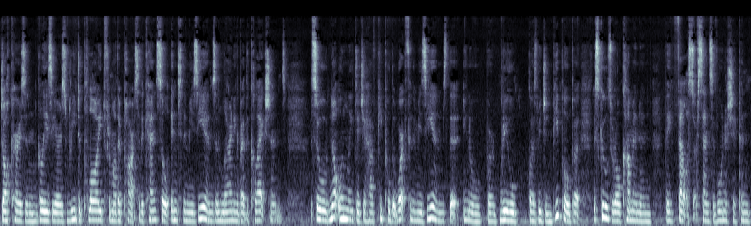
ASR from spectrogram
dockers and glaziers redeployed from other parts of the council into the museums and learning about the collections. So not only did you have people that worked for the museums that you know were real Glaswegian people, but the schools were all coming and they felt a sort of sense of ownership and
